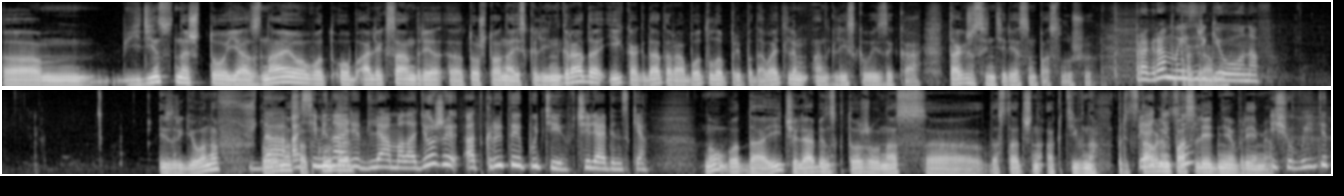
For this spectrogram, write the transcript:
Единственное, что я знаю вот об Александре, то, что она из Калининграда и когда-то работала преподавателем английского языка. Также с интересом послушаю. Программа из регионов. Из регионов? Что да, у нас, о откуда? семинаре для молодежи «Открытые пути» в Челябинске. Ну вот да, и Челябинск тоже у нас э, достаточно активно представлен Пятницу последнее время. Еще выйдет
